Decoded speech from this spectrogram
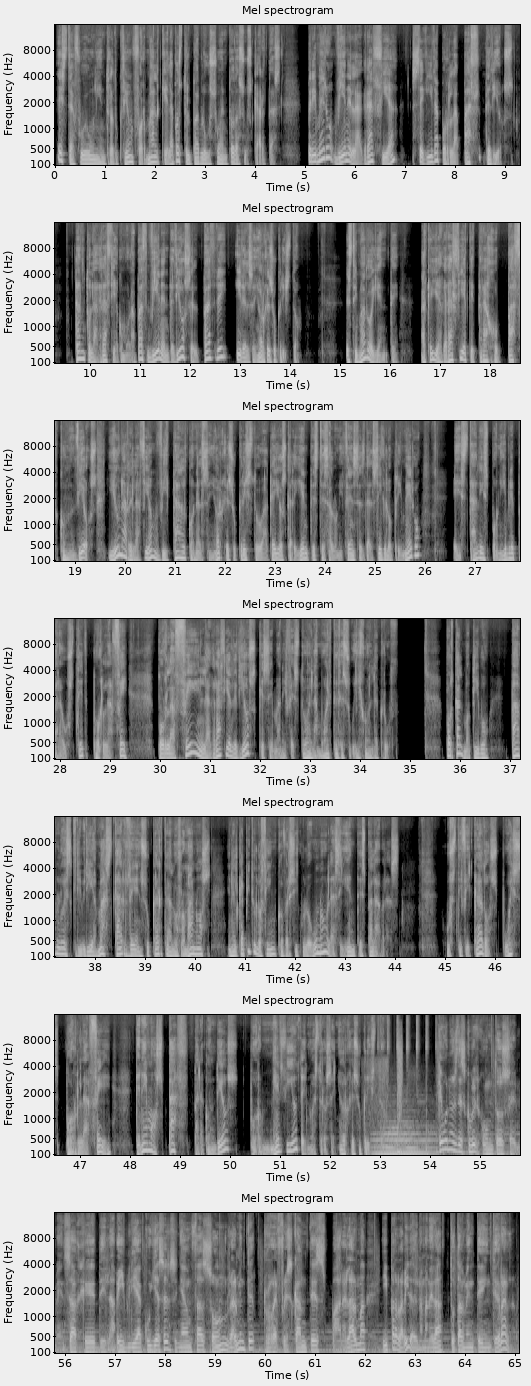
Esta fue una introducción formal que el apóstol Pablo usó en todas sus cartas. Primero viene la gracia, seguida por la paz de Dios. Tanto la gracia como la paz vienen de Dios el Padre y del Señor Jesucristo. Estimado oyente, aquella gracia que trajo paz con Dios y una relación vital con el Señor Jesucristo a aquellos creyentes tesalonicenses del siglo I, está disponible para usted por la fe, por la fe en la gracia de Dios que se manifestó en la muerte de su Hijo en la cruz. Por tal motivo, Pablo escribiría más tarde en su carta a los romanos, en el capítulo 5, versículo 1, las siguientes palabras. Justificados, pues, por la fe, tenemos paz para con Dios por medio de nuestro Señor Jesucristo. Qué bueno es descubrir juntos el mensaje de la Biblia cuyas enseñanzas son realmente refrescantes para el alma y para la vida de una manera totalmente integral.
